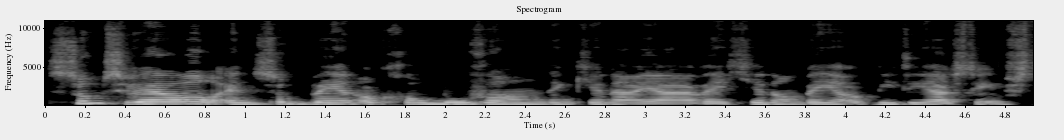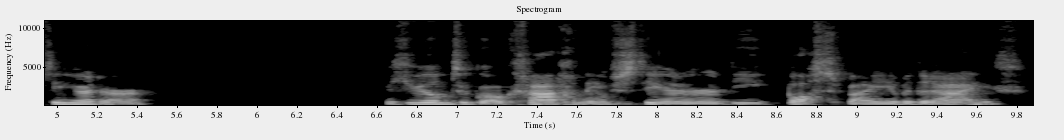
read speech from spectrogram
Soms wel, en soms ben je er ook gewoon moe van. Denk je, nou ja, weet je, dan ben je ook niet de juiste investeerder. Want je wil natuurlijk ook graag een investeerder die past bij je bedrijf.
